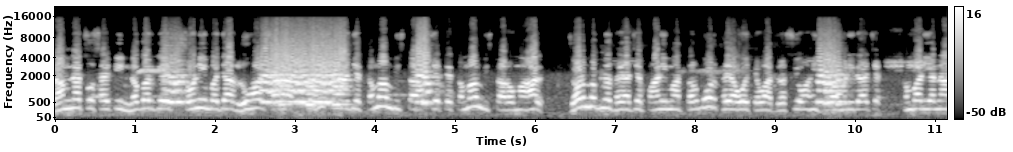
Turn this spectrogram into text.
રામનાથ સોસાયટી નગરગેટ સોની બજાર, લુહાર જે તમામ વિસ્તારો છે તે તમામ વિસ્તારોમાં હાલ જળમગ્ન થયા છે, પાણીમાં તરબોળ થયા હોય તેવા દ્રશ્યો અહીં જોવા મળી રહ્યા છે. ખંભાળિયાના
